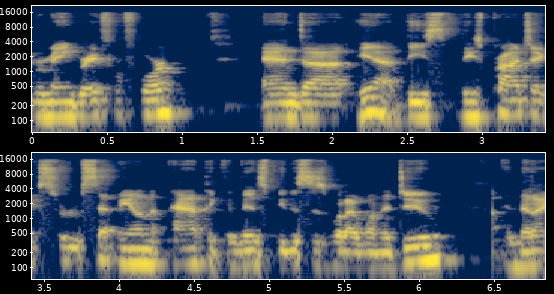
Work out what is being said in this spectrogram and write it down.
remain grateful for. And uh, yeah, these these projects sort of set me on the path to convinced me this is what I want to do, and that I,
